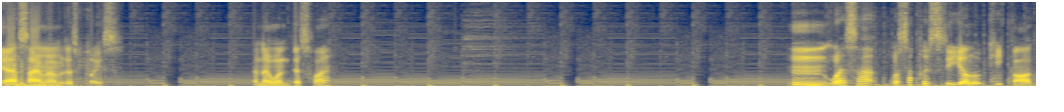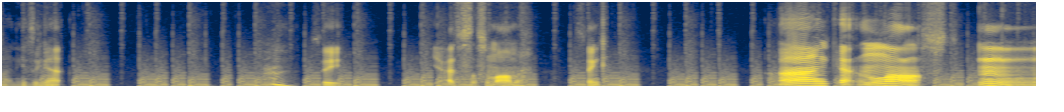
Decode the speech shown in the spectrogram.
Yes, I remember this place. And I went this way. Hmm, where's that? What's that place with the yellow key card I need to get? See, yeah, I just lost some armor. I think. I'm getting lost. Hmm.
